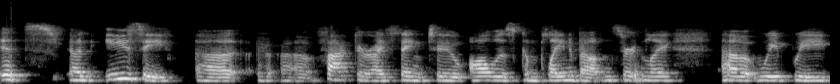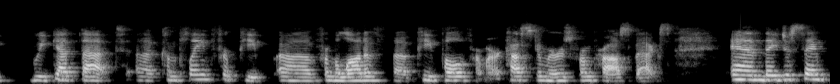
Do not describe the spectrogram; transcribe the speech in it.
it's an easy uh, uh, factor, I think, to always complain about, and certainly uh, we we we get that uh, complaint for peop- uh, from a lot of uh, people, from our customers, from prospects, and they just say,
